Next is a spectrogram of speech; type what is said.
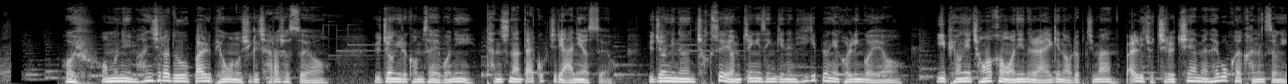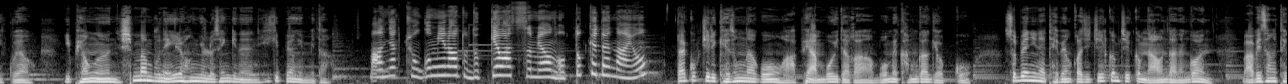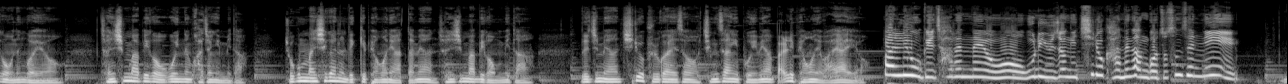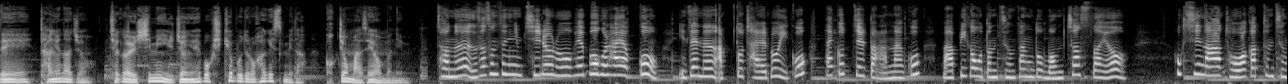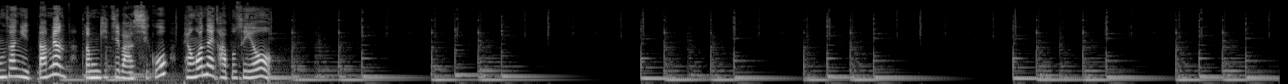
어휴, 어머님 한시라도 빨리 병원 오시길 잘하셨어요. 유정이를 검사해보니 단순한 딸꾹질이 아니었어요. 유정이는 척수에 염증이 생기는 희귀병에 걸린 거예요. 이 병의 정확한 원인을 알긴 어렵지만 빨리 조치를 취하면 회복할 가능성이 있고요. 이 병은 10만 분의 1 확률로 생기는 희귀병입니다. 만약 조금이라도 늦게 왔으면 어떻게 되나요? 딸꾹질이 계속 나고 앞이 안 보이다가 몸에 감각이 없고 소변이나 대변까지 찔끔찔끔 나온다는 건 마비 상태가 오는 거예요. 전신마비가 오고 있는 과정입니다. 조금만 시간을 늦게 병원에 왔다면 전신마비가 옵니다. 늦으면 치료 불가해서 증상이 보이면 빨리 병원에 와야 해요. 빨리 오길 잘했네요. 우리 유정이 치료 가능한 거죠, 선생님? 네, 당연하죠. 제가 열심히 유정이 회복시켜보도록 하겠습니다. 걱정 마세요, 어머님. 저는 의사 선생님 치료로 회복을 하였고 이제는 앞도 잘 보이고 딸꾹질도 안 하고 마비가 오던 증상도 멈췄어요. 혹시나 저와 같은 증상이 있다면 넘기지 마시고 병원에 가보세요.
